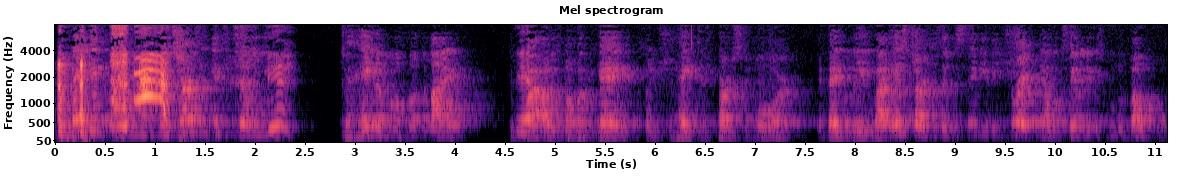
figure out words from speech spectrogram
When they get like when churches get to telling you to hate a motherfucker like, it's like, oh, this motherfucker gay, so you should hate this person. Or if they believe like it's churches in the city of Detroit that will tell niggas who to vote for.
